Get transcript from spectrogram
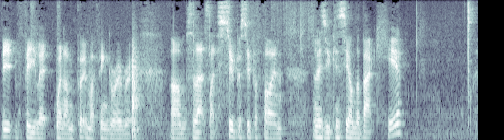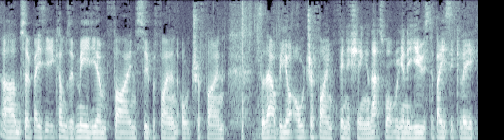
feel it when I'm putting my finger over it. Um, so that's like super, super fine. And as you can see on the back here, um, so basically it comes with medium, fine, super fine and ultra fine. So that'll be your ultra fine finishing and that's what we're going to use to basically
